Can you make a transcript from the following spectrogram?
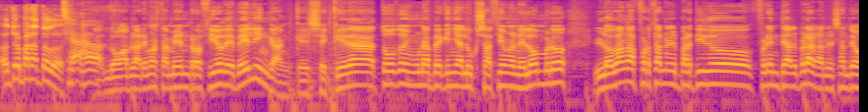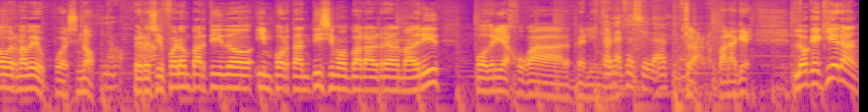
Otro para todos. Chao. Ah, Luego hablaremos también, Rocío, de Bellingham, que se queda todo en una pequeña luxación en el hombro. ¿Lo van a forzar en el partido frente al Braga, en el Santiago Bernabéu? Pues no. No. Pero Ah. si fuera un partido importantísimo para el Real Madrid, podría jugar Bellingham. Qué necesidad. ¿no? Claro, ¿para qué? Lo que quieran,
